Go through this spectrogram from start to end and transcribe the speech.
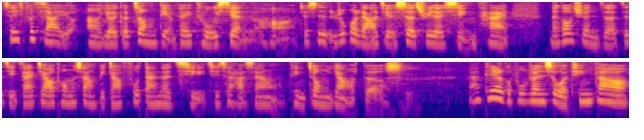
所以不知道有嗯有一个重点被凸显了哈，就是如果了解社区的形态，能够选择自己在交通上比较负担得起，其实好像挺重要的。是，那第二个部分是我听到，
